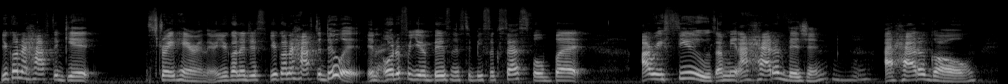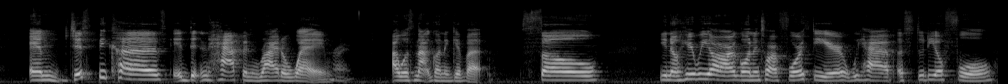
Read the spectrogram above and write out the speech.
you're going to have to get straight hair in there. You're going to just, you're going to have to do it in right. order for your business to be successful. But I refused. I mean, I had a vision, mm-hmm. I had a goal. And just because it didn't happen right away, right. I was not going to give up. So you know, here we are going into our fourth year. We have a studio full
